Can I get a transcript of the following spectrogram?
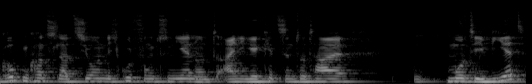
Gruppenkonstellationen nicht gut funktionieren und einige Kids sind total motiviert,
